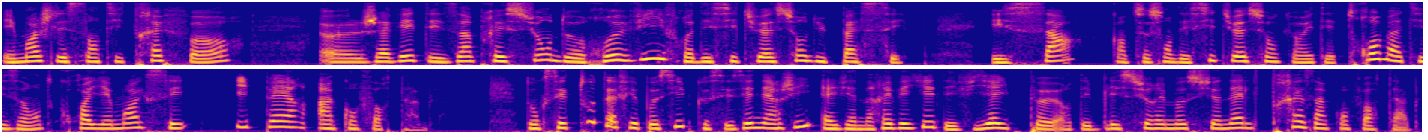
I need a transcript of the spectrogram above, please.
et moi je l'ai senti très fort. Euh, j'avais des impressions de revivre des situations du passé. Et ça, quand ce sont des situations qui ont été traumatisantes, croyez-moi que c'est hyper inconfortable. Donc c'est tout à fait possible que ces énergies, elles viennent réveiller des vieilles peurs, des blessures émotionnelles très inconfortables,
